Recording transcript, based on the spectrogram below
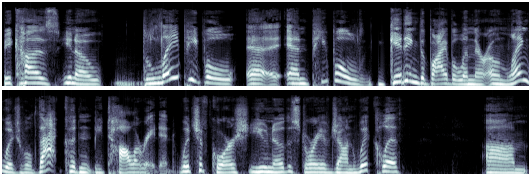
because, you know, lay people uh, and people getting the Bible in their own language, well, that couldn't be tolerated, which, of course, you know the story of John Wycliffe, um,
